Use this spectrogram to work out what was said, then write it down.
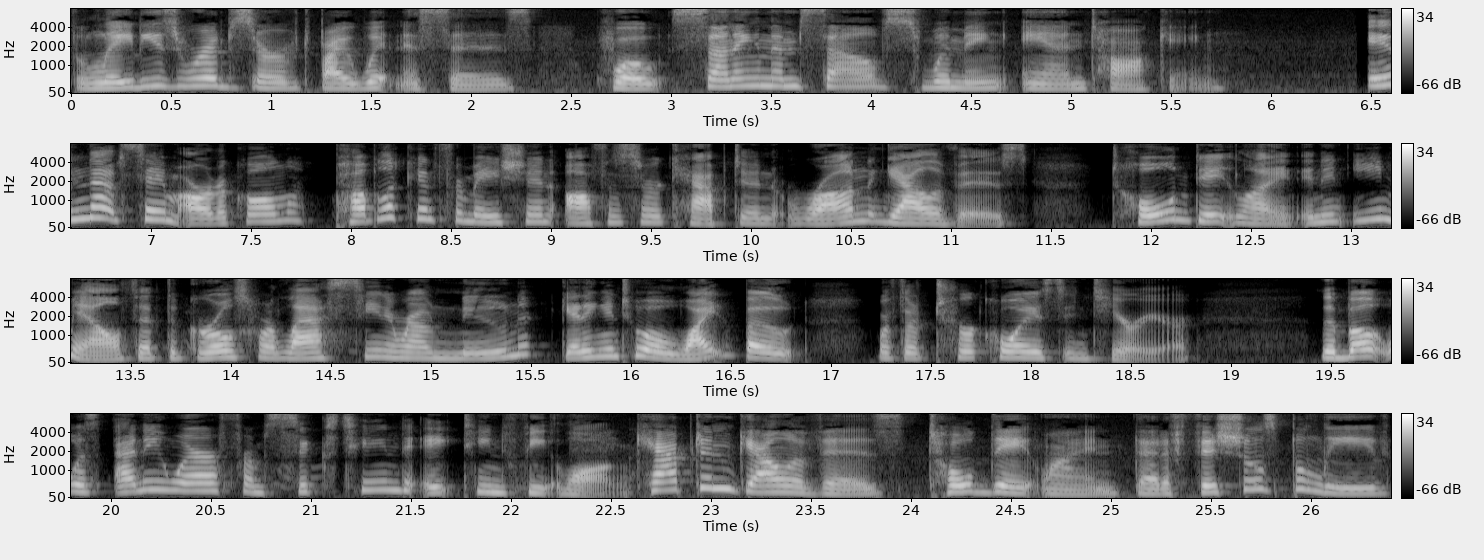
the ladies were observed by witnesses, quote, sunning themselves, swimming, and talking. In that same article, Public Information Officer Captain Ron Galaviz told Dateline in an email that the girls were last seen around noon getting into a white boat with a turquoise interior. The boat was anywhere from 16 to 18 feet long. Captain Galaviz told Dateline that officials believe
